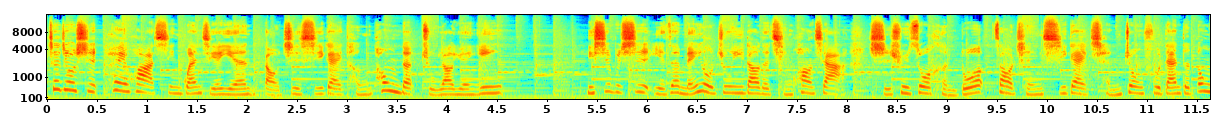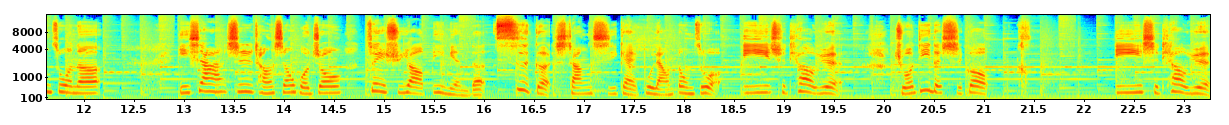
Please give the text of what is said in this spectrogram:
这就是退化性关节炎导致膝盖疼痛的主要原因。你是不是也在没有注意到的情况下，持续做很多造成膝盖沉重负担的动作呢？以下是日常生活中最需要避免的四个伤膝盖不良动作：第一是跳跃，着地的时候，第一是跳跃，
